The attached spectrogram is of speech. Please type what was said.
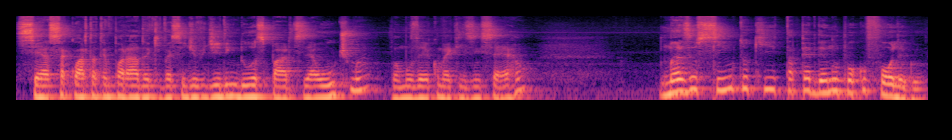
se essa quarta temporada que vai ser dividida em duas partes é a última. Vamos ver como é que eles encerram. Mas eu sinto que tá perdendo um pouco o fôlego.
